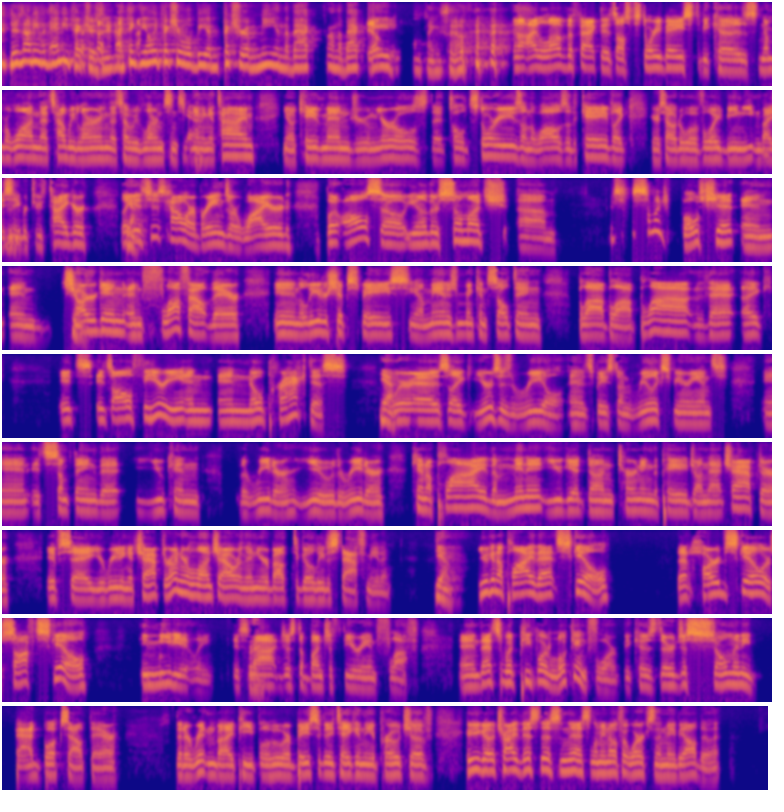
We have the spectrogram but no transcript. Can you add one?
There's not even any pictures in it. I think the only picture will be a picture of me in the back on the back page yep. or something. So uh, I love the fact that it's all story based because number one, that's how we learn. That's how we've learned since the yeah. beginning of time. You know, cavemen drew murals that told stories on the walls of the cave. Like here's how to avoid being eaten by a mm-hmm. saber toothed tiger. Like yeah. it's just how our brains are wired. But also, you know, there's so much, um, there's so much bullshit and, and jargon and fluff out there in the leadership space, you know, management consulting, blah, blah, blah, that like it's, it's all theory and, and no practice. Yeah. Whereas like yours is real and it's based on real experience and it's something that you can, the reader, you, the reader, can apply the minute you get done turning the page on that chapter if say you're reading a chapter on your lunch hour and then you're about to go lead a staff meeting. Yeah. You can apply that skill, that hard skill or soft skill immediately. It's right. not just a bunch of theory and fluff. And that's what people are looking for because there are just so many bad books out there that are written by people who are basically taking the approach of here you go, try this, this, and this. Let me know if it works, then maybe I'll do it.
